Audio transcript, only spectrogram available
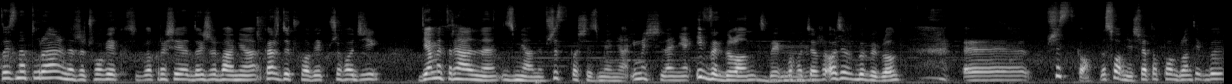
to jest naturalne, że człowiek w okresie dojrzewania, każdy człowiek przechodzi diametralne zmiany, wszystko się zmienia i myślenie, i wygląd, Mhm. jakby chociaż, chociażby wygląd, e, wszystko, dosłownie, światopogląd, jakby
